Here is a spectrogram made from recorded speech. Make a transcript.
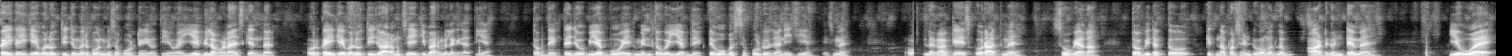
कई कई केबल होती है जो मेरे फ़ोन में सपोर्ट नहीं होती है भाई। ये भी लफड़ा है इसके अंदर। और कई केबल होती है जो आराम से एक ही बार में लग जाती है। तो अब देखते जो भी अब वो एक मिल तो गई है, अब देखते वो बस सपोर्ट हो जानी चाहिए इसमें। और लगा के इसको रात में सो गया था। तो अभी तक तो कितना परसेंट हुआ? मतलब आठ घंटे में ये हुआ है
